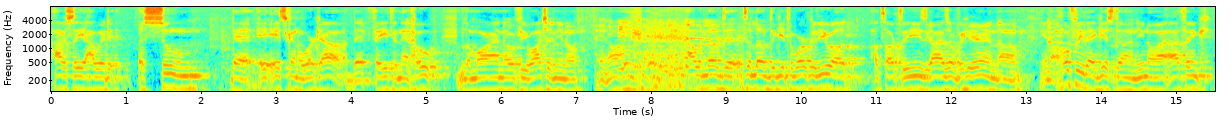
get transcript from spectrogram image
Obviously, I would assume that it's going to work out. That faith and that hope. Lamar, I know if you're watching, you know, you know, I would love to, to love to get to work with you. I'll I'll talk to these guys over here, and um, you know, hopefully that gets done. You know, I, I think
